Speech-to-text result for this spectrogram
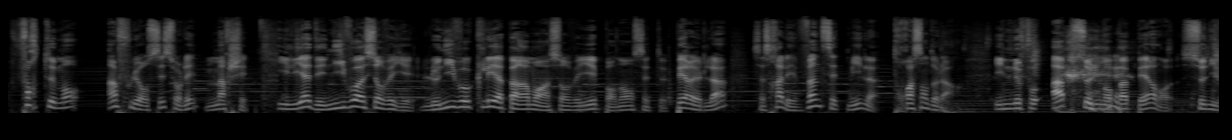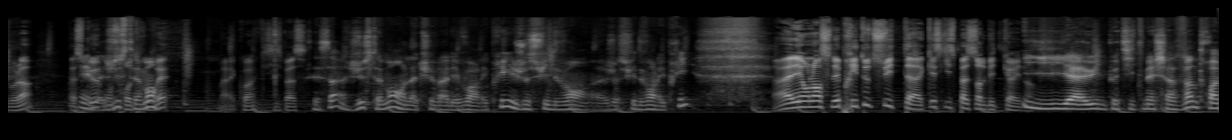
fortement influencer sur les marchés. Il y a des niveaux à surveiller. Le niveau clé apparemment à surveiller pendant cette période-là, ça sera les 27 300 dollars. Il ne faut absolument pas perdre ce niveau-là, parce Eh que ben, on se retrouverait... Bah quoi, qu'est-ce qui se passe? C'est ça, justement, là tu vas aller voir les prix, je suis devant, euh, je suis devant les prix. Allez, on lance les prix tout de suite. Qu'est-ce qui se passe sur le Bitcoin? Il y a eu une petite mèche à 23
